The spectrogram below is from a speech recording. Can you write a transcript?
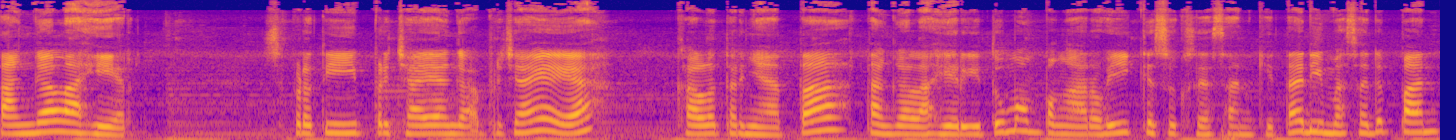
tanggal lahir. Seperti percaya nggak percaya ya, kalau ternyata tanggal lahir itu mempengaruhi kesuksesan kita di masa depan.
